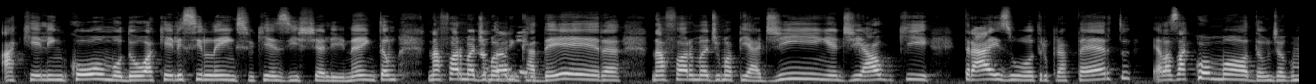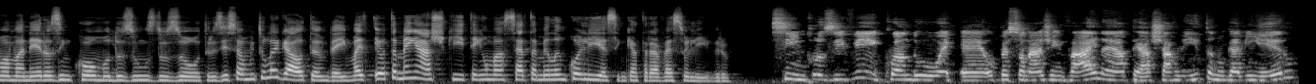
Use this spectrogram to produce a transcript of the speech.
aquele incômodo ou aquele silêncio que existe ali, né? Então, na forma de uma brincadeira, na forma de uma piadinha, de algo que traz o outro para perto, elas acomodam de alguma maneira os incômodos uns dos outros. Isso é muito legal também, mas eu também acho que tem uma certa melancolia assim que atravessa o livro. Sim, inclusive quando é, o personagem vai né, até a Charlita no galinheiro,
